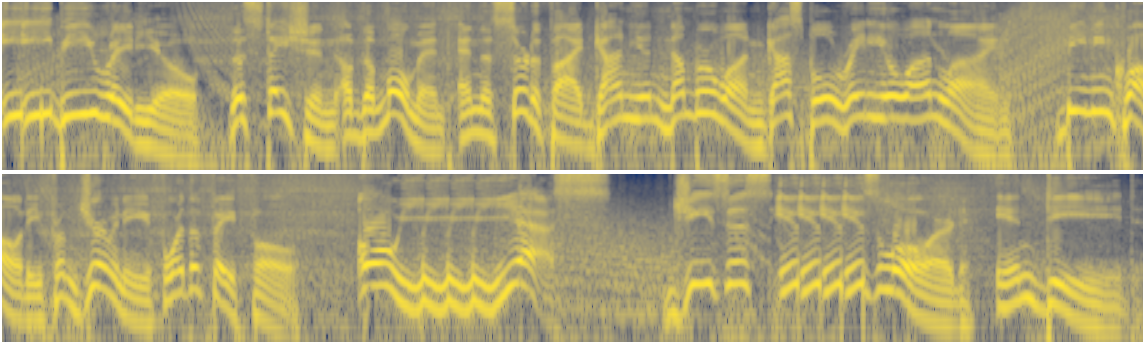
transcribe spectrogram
EB Radio, the station of the moment and the certified Ghanaian number one gospel radio online, beaming quality from Germany for the faithful. Oh, yes! Jesus is, is Lord indeed.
